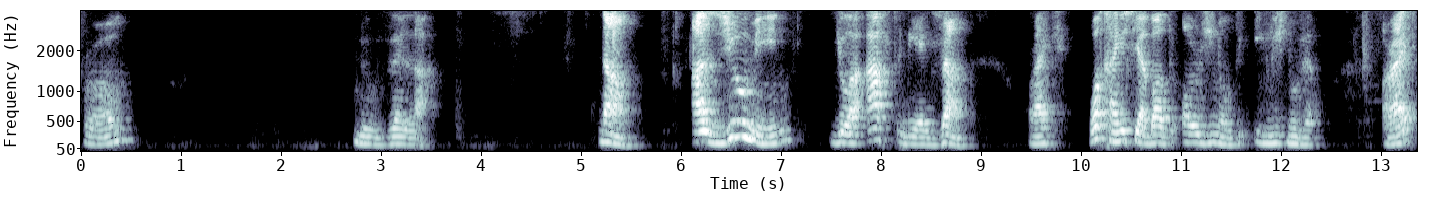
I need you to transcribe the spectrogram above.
from novella. Now, assuming you are asked in the exam, right? What can you say about the origin of the English novel? All right,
